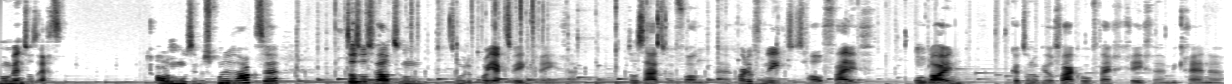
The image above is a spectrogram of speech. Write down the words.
moment dat echt alle moed in mijn schoenen zakte, dat was wel toen, toen we de projectweek kregen. Dan zaten we van uh, kwart over negen tot half vijf online. Ik heb toen ook heel vaak hoofdpijn gekregen, migraine.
